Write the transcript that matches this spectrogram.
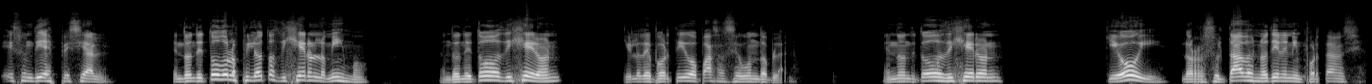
es un día especial, en donde todos los pilotos dijeron lo mismo, en donde todos dijeron que lo deportivo pasa a segundo plano, en donde todos dijeron que hoy los resultados no tienen importancia,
